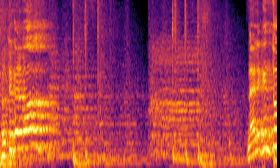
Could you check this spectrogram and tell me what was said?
সত্যি বল। নাইলে কিন্তু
